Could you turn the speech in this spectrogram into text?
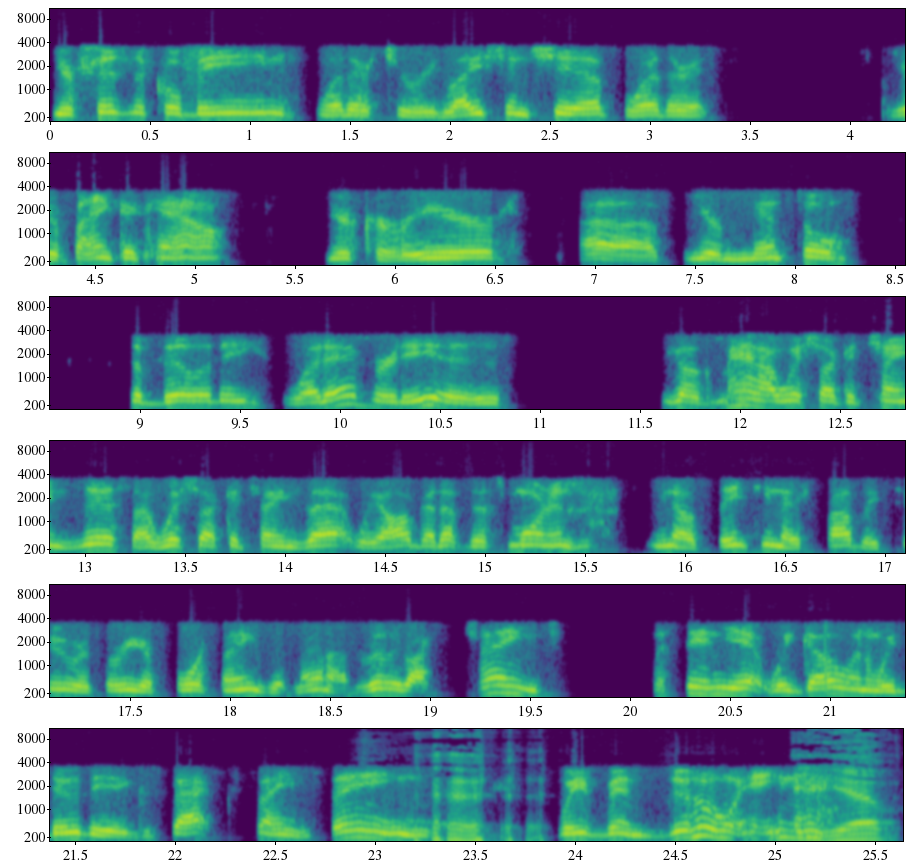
your physical being, whether it's your relationship, whether it's your bank account, your career, uh, your mental stability, whatever it is, you go, man, I wish I could change this. I wish I could change that. We all got up this morning, you know, thinking there's probably two or three or four things that, man, I'd really like to change. But then yet we go and we do the exact same thing we've been doing yep.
